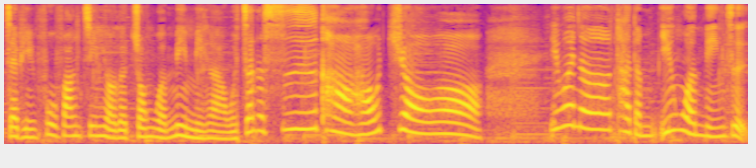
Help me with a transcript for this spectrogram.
这瓶复方精油的中文命名啊，我真的思考好久哦。因为呢，它的英文名字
